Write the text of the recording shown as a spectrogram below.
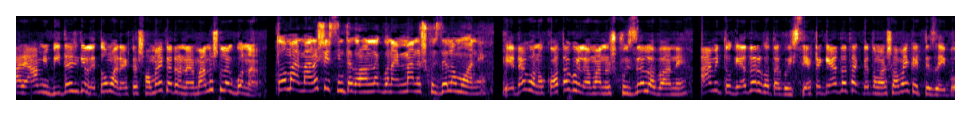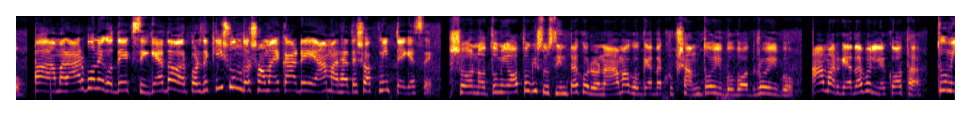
আরে আমি বিদেশ গেলে তোমার একটা সময় কাটানোর মানুষ লাগবো না। তোমার মানুষের চিন্তা করানো লাগবো না আমি মানুষ খুঁজতে মনে এটা কোনো কথা কইলে মানুষ খুঁজতে লবানে আমি তো গেদার কথা কইছি একটা গেদা থাকলে তোমার সময় কাটতে যাইবো। হ্যাঁ, আমার আর বোনে গো দেখছি গেদা হওয়ার পর যে কি সুন্দর সময় কাটে আমার হাতে সব মিটতে গেছে। শোনো তুমি অত কিছু চিন্তা করো না আমাকে গেদা খুব শান্ত হইব ভদ্র হইব। আমার গেদা বললে কথা। তুমি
